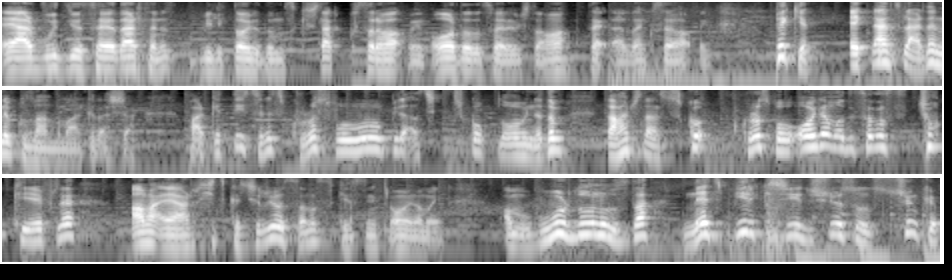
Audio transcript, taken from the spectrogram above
Eğer bu videoyu seyrederseniz birlikte oynadığımız kişiler kusura bakmayın. Orada da söylemiştim ama tekrardan kusura bakmayın. Peki eklentilerde ne kullandım arkadaşlar? Fark ettiyseniz crossbow'u birazcık scope'la oynadım. Daha önceden crossbow oynamadıysanız çok keyifli. Ama eğer hit kaçırıyorsanız kesinlikle oynamayın. Ama vurduğunuzda net bir kişiyi düşürüyorsunuz. Çünkü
